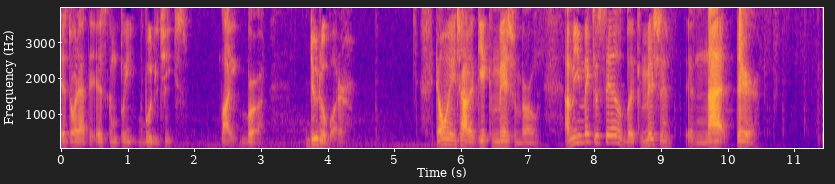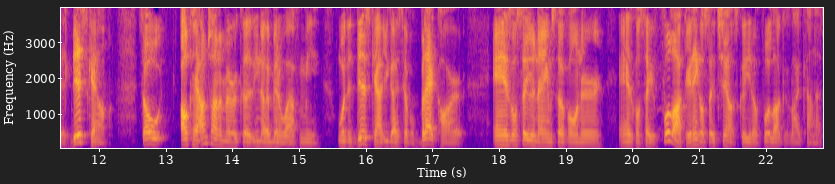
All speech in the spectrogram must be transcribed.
Let's start out there. It's complete booty cheeks. Like, bruh, doodle butter. Don't even try to get commission, bro. I mean, you make your sales, but commission is not there. The discount. So, okay, I'm trying to remember because, you know, it's been a while for me. With the discount, you got yourself a black card, and it's going to say your name stuff on there, and it's going to say Foot Locker. It ain't going to say Champs because, you know, Foot Locker is like kind of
